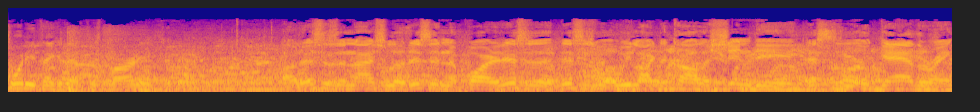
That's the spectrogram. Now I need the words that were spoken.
So, what do you think about this party today? Oh, this is a nice little. This isn't a party. This is a, this is what we like to call a shindig. This is a little gathering,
